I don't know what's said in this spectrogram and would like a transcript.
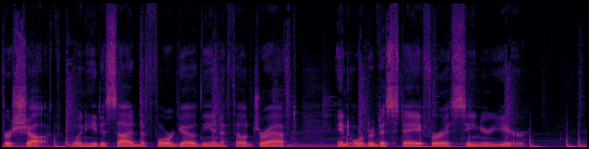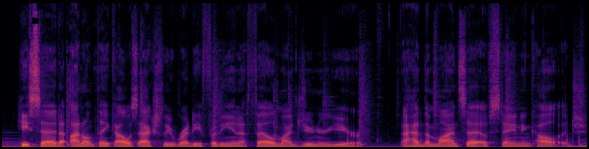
for Shock when he decided to forego the NFL draft in order to stay for his senior year. He said, I don't think I was actually ready for the NFL my junior year. I had the mindset of staying in college.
